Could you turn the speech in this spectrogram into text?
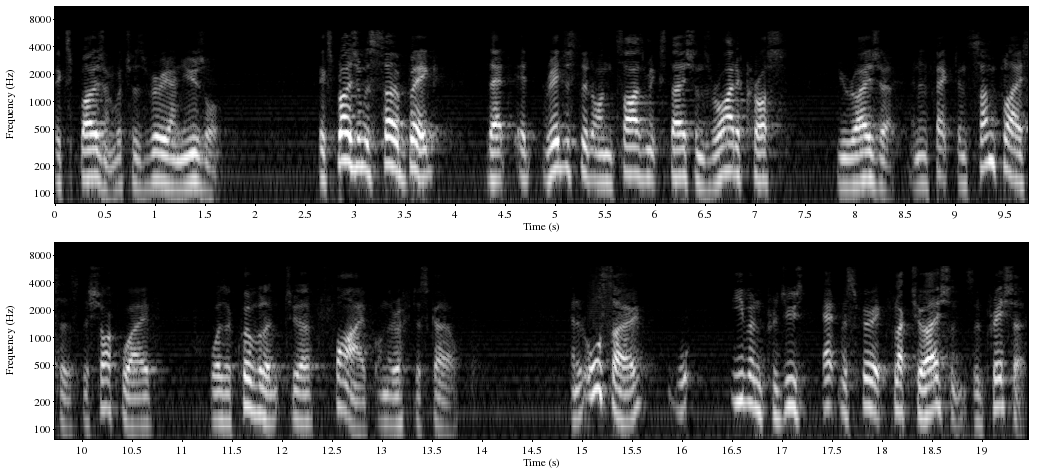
explosion, which was very unusual. The explosion was so big that it registered on seismic stations right across Eurasia. And in fact, in some places, the shock wave was equivalent to a 5 on the Richter scale. And it also even produced atmospheric fluctuations and pressure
